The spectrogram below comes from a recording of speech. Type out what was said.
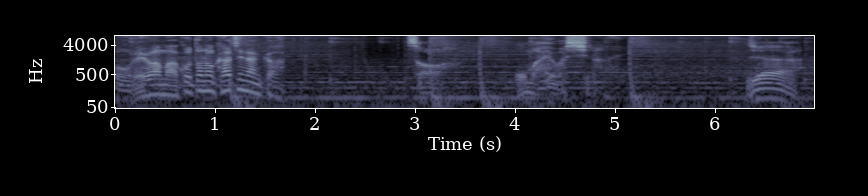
俺は誠の価値なんか。そう。お前は知らない。じゃあ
